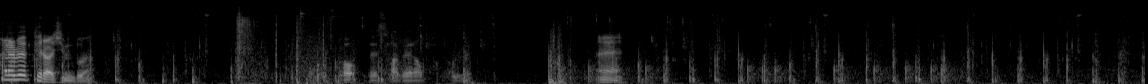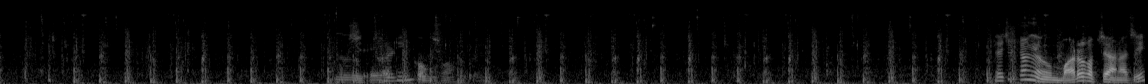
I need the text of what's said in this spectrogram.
800필 하신 분. 어, 내 4배랑 바꿀래? 예. 네. 혹시 이거 털린 건가? 대장형은 말을 갑자기 안 하지?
